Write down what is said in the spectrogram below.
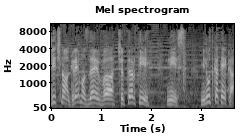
Odlično, gremo zdaj v četrti niz. Minutka teka.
